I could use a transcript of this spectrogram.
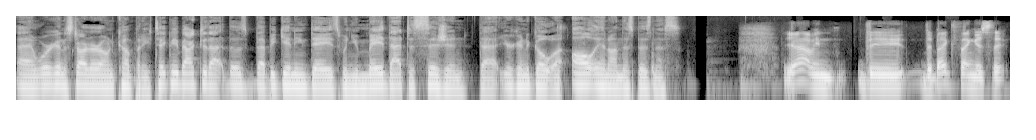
and we're going to start our own company. Take me back to that, those, that beginning days when you made that decision that you're going to go all in on this business. Yeah. I mean, the, the big thing is that,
